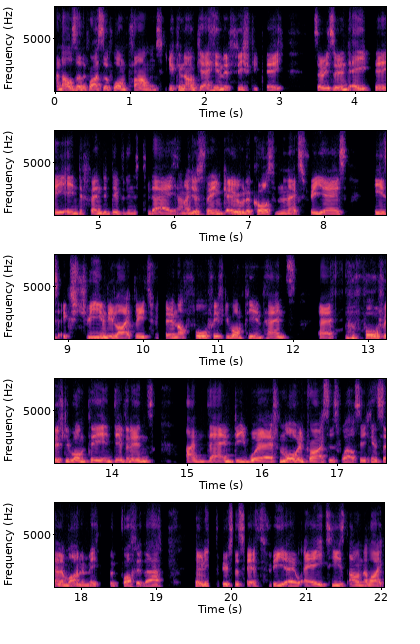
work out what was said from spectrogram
And that was at the price of one pound. You can now get him at 50p. So he's earned 8p in defended dividends today. And I just think over the course of the next three years, he's extremely likely to return that full 51p in pence, uh, full 51p in dividends, and then be worth more in price as well. So you can sell him on and make a good profit there. Kroos has hit 308. He's down at like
